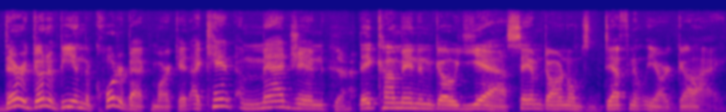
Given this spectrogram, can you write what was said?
they're going to be in the quarterback market. I can't imagine Yeah. they come in and go, "Yeah, Sam Darnold's definitely our guy."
